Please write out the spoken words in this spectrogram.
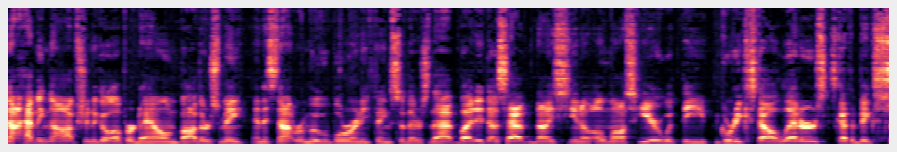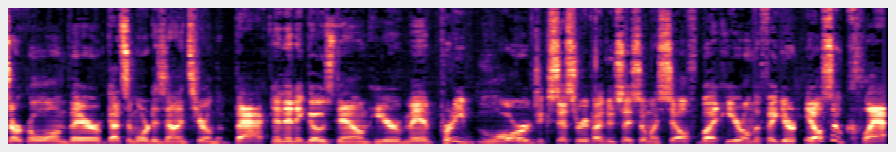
Not having the option to go up or down bothers me, and it's not removable or anything, so there's that, but it does have nice, you know, Omos here with the Greek style letters. It's got the big circle on there. Got some more designs here on the back, and then it goes down here. Man, pretty large accessory if I do say so myself, but here on the figure, it also clasps,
